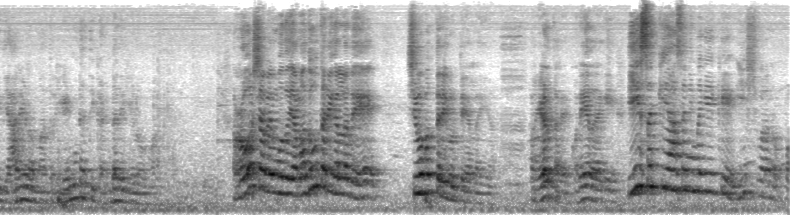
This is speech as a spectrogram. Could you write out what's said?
ಇದು ಯಾರು ಹೇಳೋ ಮಾತು? ಹೆಂಡತಿ ಗಂಡನಿಗೆ ಹೇಳೋ ಮಾತು. ರೋಷವೆಂಬುದು ಯಮದೂತರಿಗಲ್ಲದೆ ಶಿವಭಕ್ತರಿಗುಂಟೆ ಅಲ್ಲಯ್ಯ ಅವ್ರು ಹೇಳ್ತಾರೆ ಕೊನೆಯದಾಗಿ ಈ ಸಕ್ಕಿ ಆಸೆ ನಿಮಗೇಕೆ ಈಶ್ವರನಪ್ಪ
